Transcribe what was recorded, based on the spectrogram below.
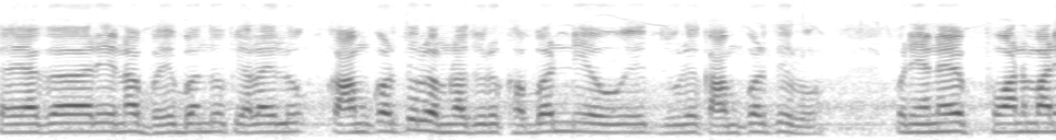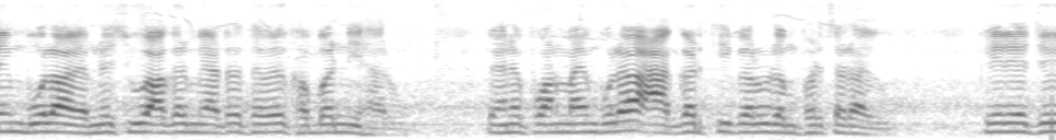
ત્યાં આગળ એના ભાઈબંધો પહેલાં એ લોકો કામ કરતેલો એમના જોડે ખબર નહીં એવું, એ જોડે કામ કરતેલો પણ એને ફોન મારીને બોલાવે એમને શું આગળ મેટર થયો ખબર નહીં સારું. એને ફોન મારીને બોલાવે આગળથી પેલું ડમ્ફર ચડાવ્યું ફેર એ જે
